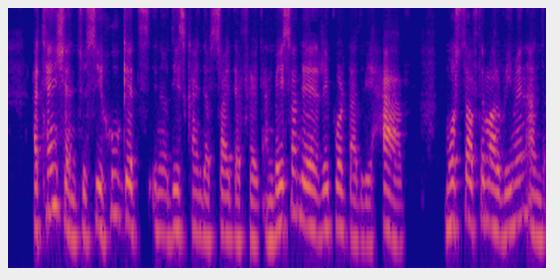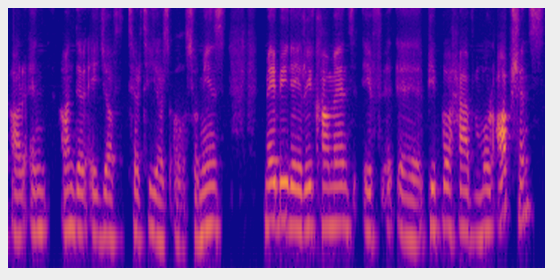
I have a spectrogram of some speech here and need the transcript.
attention to see who gets, you know, this kind of side effect. And based on the report that we have, most of them are women and are in, under age of 30 years old. So means maybe they recommend if uh, people have more options,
